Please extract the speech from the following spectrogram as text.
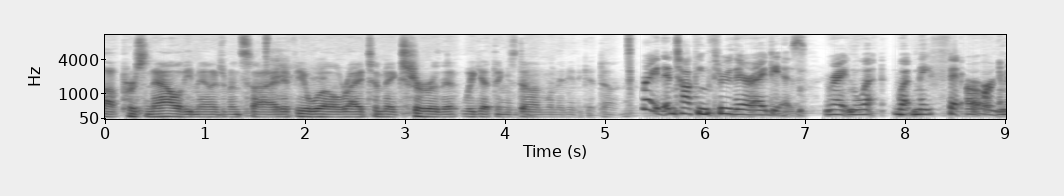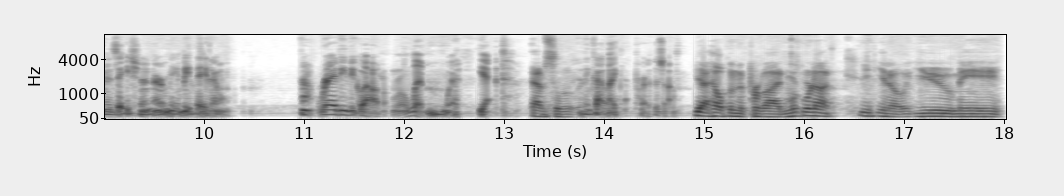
uh, personality management side, if you will, right, to make sure that we get things done when they need to get done. right and talking through their ideas right and what what may fit our organization or maybe they don't not ready to go out on a limb with yet. Absolutely, I think I like that part of the job. Yeah, helping to provide. We're not, you know, you, me,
